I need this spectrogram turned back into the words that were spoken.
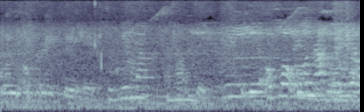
O Ricky. Sige na. Sige, upo muna kayo.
